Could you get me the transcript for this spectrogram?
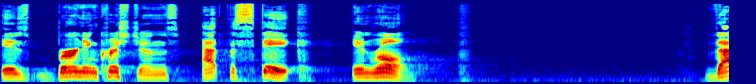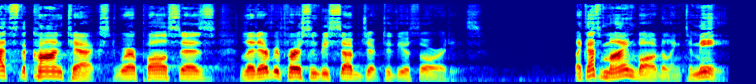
is burning Christians at the stake in Rome. That's the context where Paul says, let every person be subject to the authorities. Like, that's mind boggling to me.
